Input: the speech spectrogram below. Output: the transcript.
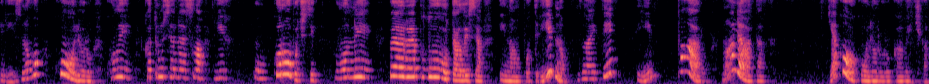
різного кольору. Коли Катруся несла їх у коробочці, вони переплуталися. І нам потрібно знайти їм пару. Малята. Якого кольору рукавичка?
